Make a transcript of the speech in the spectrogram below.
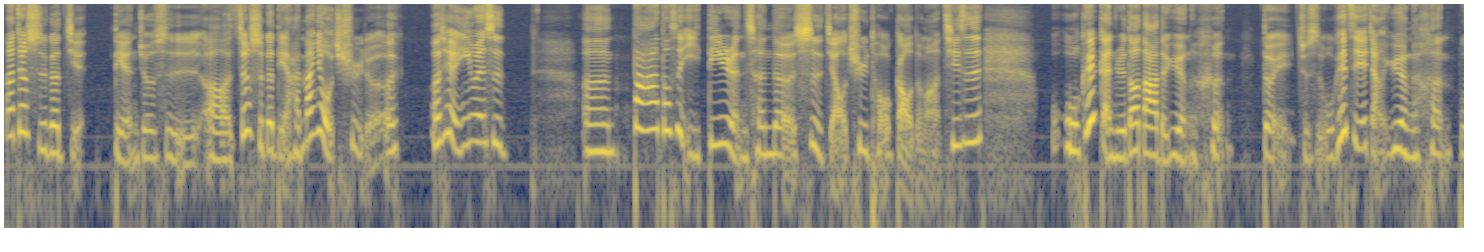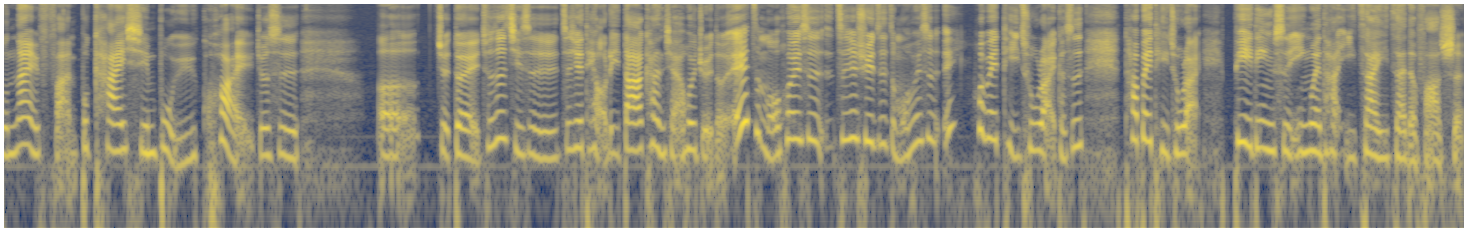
那这十个点点就是呃，这十个点还蛮有趣的，而而且因为是嗯，大家都是以第一人称的视角去投稿的嘛，其实。我可以感觉到大家的怨恨，对，就是我可以直接讲怨恨、不耐烦、不开心、不愉快，就是呃，就对，就是其实这些条例大家看起来会觉得，诶，怎么会是这些须知？怎么会是？诶，会不会提出来？可是它被提出来，必定是因为它一再一再的发生。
